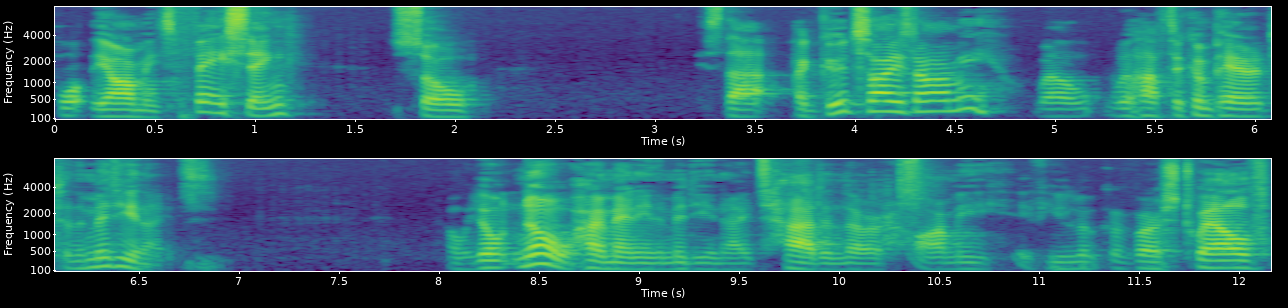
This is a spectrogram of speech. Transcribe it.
what the army's facing. So, is that a good sized army? Well, we'll have to compare it to the Midianites. And we don't know how many the Midianites had in their army. If you look at verse 12,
